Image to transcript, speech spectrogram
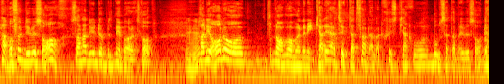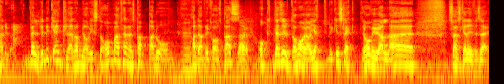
Han var född i USA, så han hade ju dubbelt medborgarskap. Hade jag då någon gång under min karriär tyckt att fan det hade varit schysst kanske att bosätta mig i USA. Det hade ju varit väldigt mycket enklare om jag visste om att hennes pappa då hade amerikanskt pass. Ja. Och dessutom har jag jättemycket släkt. Det har vi ju alla eh, svenskar i och för sig.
